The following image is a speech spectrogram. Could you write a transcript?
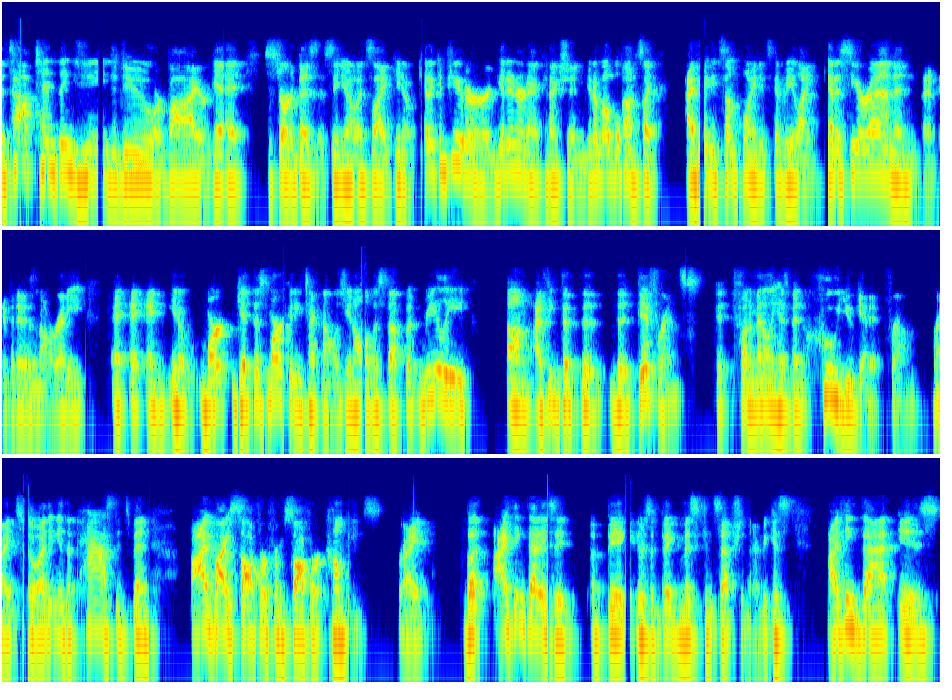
the top 10 things you need to do or buy or get to start a business. And, you know, it's like, you know, get a computer and get internet connection, get a mobile phone. It's like, I think at some point it's going to be like, get a CRM and if it isn't already, and, and you know, mark, get this marketing technology and all this stuff. But really, um, I think that the the difference fundamentally has been who you get it from, right? So I think in the past it's been I buy software from software companies, right? But I think that is a, a big, there's a big misconception there because I think that is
